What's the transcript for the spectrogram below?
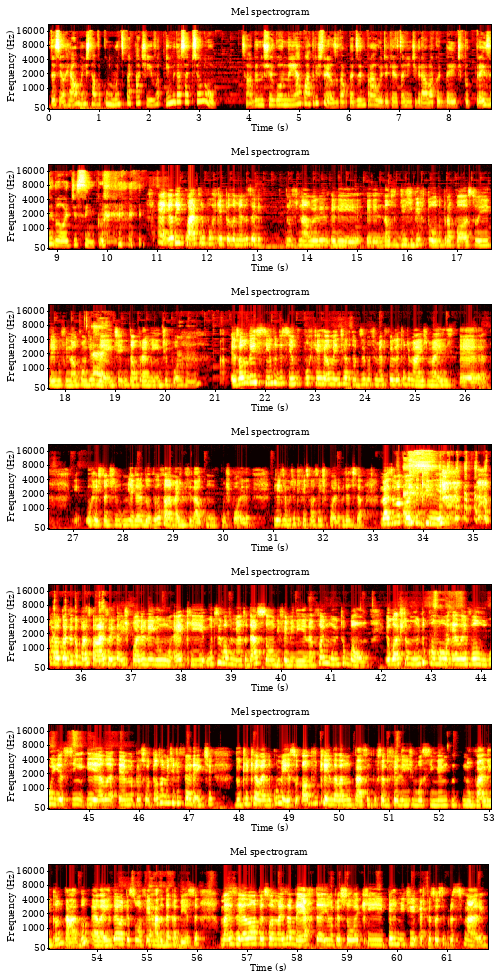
Então, assim, eu realmente estava com muita expectativa e me decepcionou sabe? Não chegou nem a quatro estrelas. Eu tava até dizendo pra Lud aqui antes da gente gravar que eu dei, tipo, 3,8 de 5. é, eu dei 4 porque pelo menos ele, no final, ele, ele, ele não se desvirtuou do propósito e teve um final condizente. É. Então, pra mim, tipo... Uhum. Eu só não dei 5 de 5 porque realmente o desenvolvimento foi lento demais, mas é, o restante me agradou. Que eu vou falar mais no final com, com spoiler. Gente, é muito difícil falar sem spoiler, meu Deus do céu. Mas uma coisa que. uma coisa que eu posso falar sem dar spoiler nenhum é que o desenvolvimento da Song feminina foi muito bom. Eu gosto muito como foi. ela evolui, assim, e ela é uma pessoa totalmente diferente do que, que ela é no começo. Óbvio que ainda ela não tá 100% feliz, mocinha, no Vale Encantado. Ela ainda é uma pessoa ferrada da cabeça, mas ela é uma pessoa mais aberta e uma pessoa que permite as pessoas se aproximarem.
